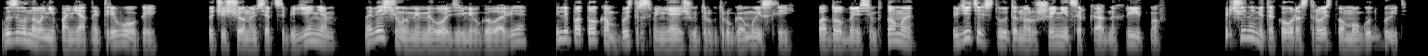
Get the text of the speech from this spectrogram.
вызванного непонятной тревогой, с учащенным сердцебиением навязчивыми мелодиями в голове или потоком быстро сменяющих друг друга мыслей. Подобные симптомы свидетельствуют о нарушении циркадных ритмов. Причинами такого расстройства могут быть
